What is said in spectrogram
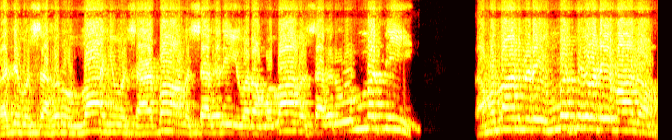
ரஜபு ஷஹரு உல்லாஹி சஹரி இவ ரமலான் சஹரு உம்மத்தி. ரமதானுடைய உம்மத்துகளுடைய மாதம்.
